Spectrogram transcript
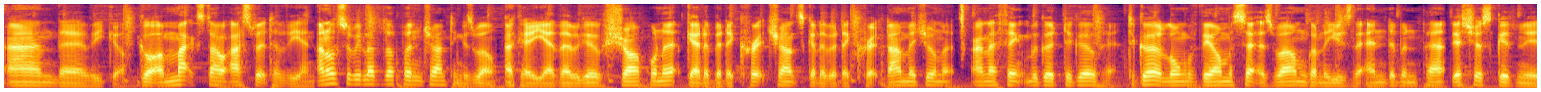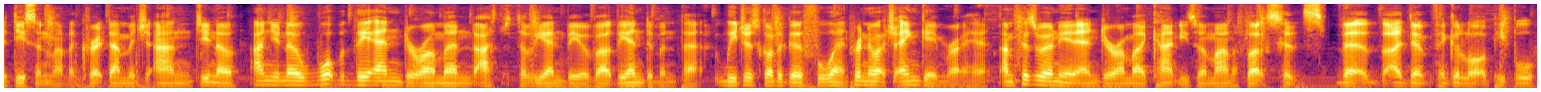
and there we go. Got a maxed out aspect of the end, and also we leveled up enchanting as well. Okay, yeah, there we go. Sharp on it, get a bit of crit chance, get a bit of crit damage on it, and I think we're good to go here. To go along with the armor set as well, I'm gonna use the Enderman pet. This just gives me a decent amount of crit damage, and you know, and you know, what would the Ender Armor and aspect of the end be without the Enderman pet? We just gotta go full end. Pretty much endgame right here. And because we're only in Ender Armor, I can't use my Mana Flux, because I don't think a lot of people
